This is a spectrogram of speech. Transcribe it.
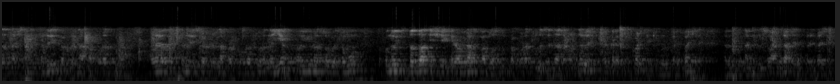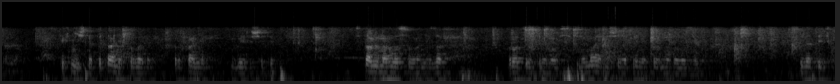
Зазначена Олександрійська окружна прокуратура. Але Олександрійська окружна прокуратура не є юрособою, тому пропонується додати ще Кіровоградську обласну прокуратуру. Це дасть можливість використати кошти, які будуть передбачені на фінансування заходів передбачених програм. Технічне питання, колеги. Прохання вирішити. Ставлю на голосування за. Проти утримались. Немає. Рішення прийнято одноголосно. Святицька.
